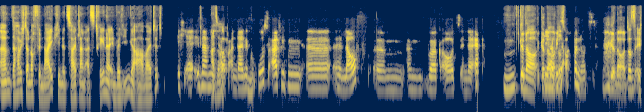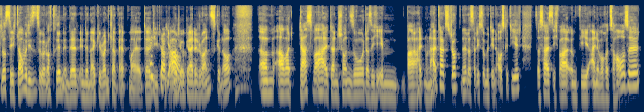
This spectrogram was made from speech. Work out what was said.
Ähm, da habe ich dann noch für Nike eine Zeit lang als Trainer in Berlin gearbeitet. Ich erinnere mich also, auch an deine großartigen äh, äh Lauf-Workouts ähm, ähm in der App. Genau, genau. Die habe ich auch benutzt. Genau, das ist echt lustig. Ich glaube, die sind sogar noch drin in der, in der Nike Run Club App, mal, die, die, die Audio-Guided Runs, genau. Ähm, aber das war halt dann schon so, dass ich eben, war halt nur ein Halbtagsjob, ne, das hatte ich so mit denen ausgedealt. Das heißt, ich war irgendwie eine Woche zu Hause,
